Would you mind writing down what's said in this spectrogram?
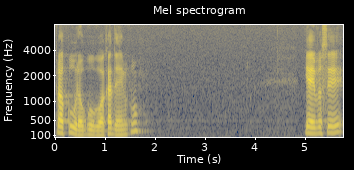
procura o Google Acadêmico e aí você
